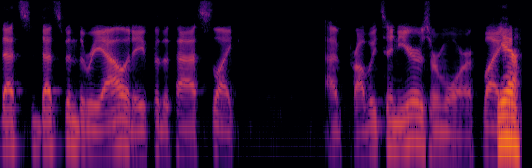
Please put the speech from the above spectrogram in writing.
that's that's been the reality for the past like uh, probably 10 years or more. Like yeah.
